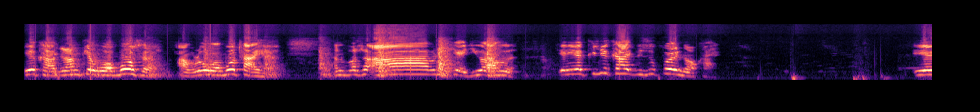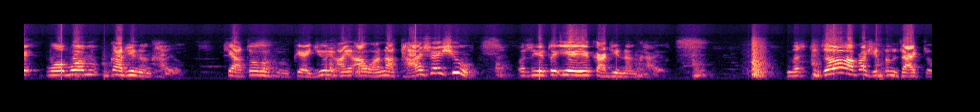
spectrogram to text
એ ખાજરામ કે વબો છે. આવડો વબો થાય અને પછી આ કેજીઓ આવે. કે એકલી ખાય બીજું કોઈ ન ખાય. એ વબો કાઢી નખાયો. ખાયો કે આ તો કહેજો, અહીં આવવાના થાય છે શું? પછી એ તો એ એ કાઢી નખાયો. બસ જો આપણા ખેતરમાં જાય તો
